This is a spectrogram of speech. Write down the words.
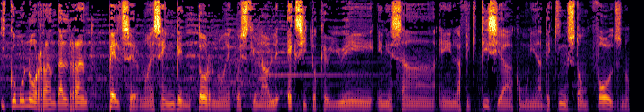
Y como no, Randall Rand Peltzer, ¿no? ese inventor ¿no? de cuestionable éxito que vive en, esa, en la ficticia comunidad de Kingston Falls. ¿no?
